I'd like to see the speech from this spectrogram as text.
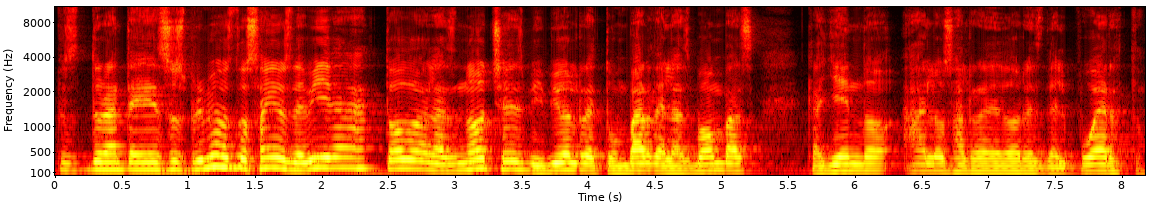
Pues durante sus primeros dos años de vida, todas las noches vivió el retumbar de las bombas cayendo a los alrededores del puerto.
